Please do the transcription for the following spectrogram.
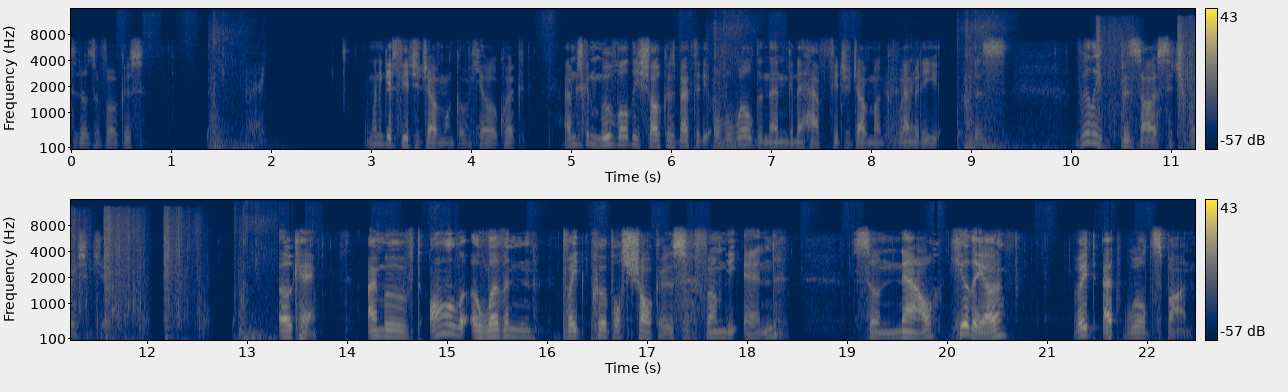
to those evokers? I'm gonna get Future Javamonk over here real quick. I'm just gonna move all these shulkers back to the overworld and then gonna have Future Javamonk remedy this really bizarre situation here. Okay, I moved all 11 bright purple shulkers from the end. So now, here they are, right at world spawn.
